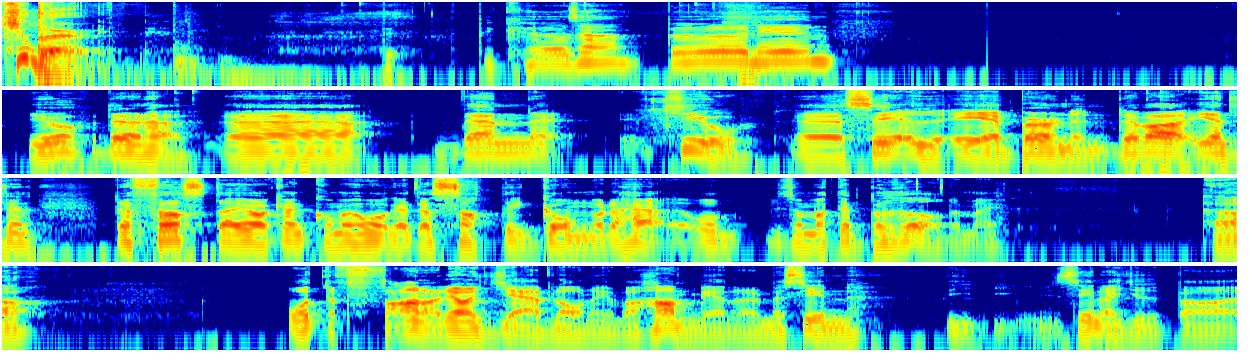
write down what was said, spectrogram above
Q-Bird! Because I'm burning. Jo, det är den här. Eh, den Q, eh, C-U-E, burning. Det var egentligen det första jag kan komma ihåg att jag satte igång och det här. Och liksom att det berörde mig. Ja. Och inte fan hade jag en jävla aning om vad han menade med sin, sina djupa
